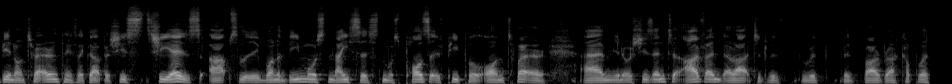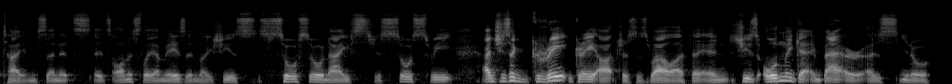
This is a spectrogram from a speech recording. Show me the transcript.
being on Twitter and things like that, but she's she is absolutely one of the most nicest, most positive people on Twitter. Um, you know, she's into I've interacted with with with Barbara a couple of times, and it's it's honestly amazing. Like she is so so nice. She's so sweet, and she's a great great actress as well. I think, and she's only getting better as you know,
